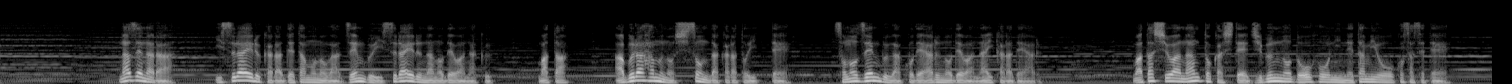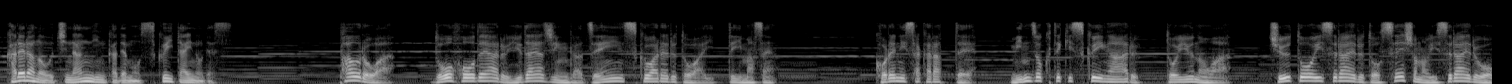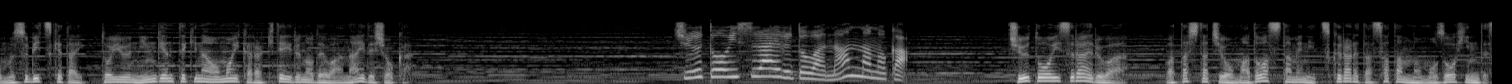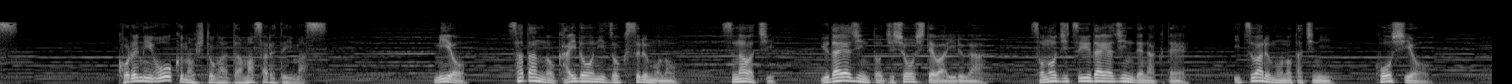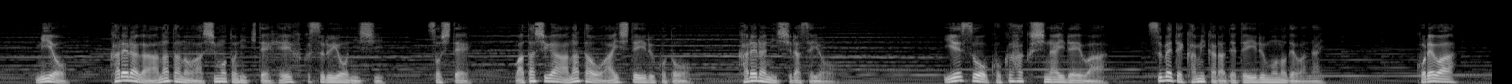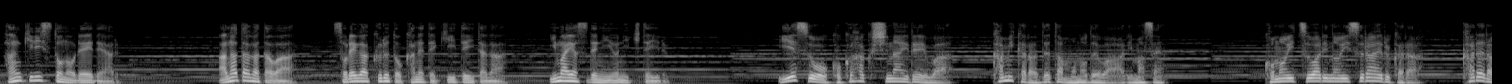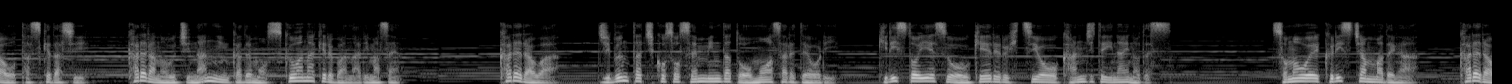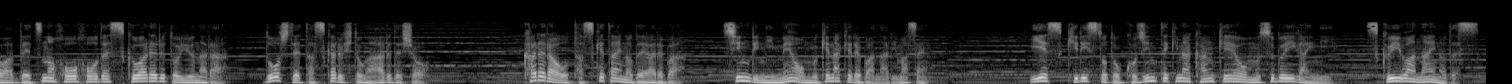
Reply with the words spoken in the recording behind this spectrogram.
なぜなら、イスラエルから出た者が全部イスラエルなのではなく、また、アブラハムの子孫だからといって、その全部が子であるのではないからである。私は何とかして自分の同胞に妬みを起こさせて、彼らのうち何人かでも救いたいのです。パウロは、同胞であるユダヤ人が全員救われるとは言っていません。これに逆らって、民族的救いがあるというのは、中東イスラエルと聖書のイスラエルを結びつけたいという人間的な思いから来ているのではないでしょうか。中東イスラエルとは何なのか？中東イスラエルは、私たちを惑わすために作られたサタンの模造品です。これに多くの人が騙されています。見よ、サタンの街道に属する者、すなわち、ユダヤ人と自称してはいるが、その実ユダヤ人でなくて、偽る者たちに、こうしよう。見よ、彼らがあなたの足元に来て平服するようにし、そして、私があなたを愛していることを、彼らに知らせよう。イエスを告白しない霊は、すべて神から出ているものではない。これは、反キリストの霊である。あなた方は、それが来るとかねて聞いていたが、今やすでに世に来ている。イエスを告白しない霊は、神から出たものではありません。この偽りのイスラエルから、彼らを助け出し、彼らのうち何人かでも救わなければなりません。彼らは、自分たちこそ先民だと思わされており、キリストイエスを受け入れる必要を感じていないのです。その上クリスチャンまでが、彼らは別の方法で救われるというなら、どうして助かる人があるでしょう。彼らを助けたいのであれば、真理に目を向けなければなりません。イエス・キリストと個人的な関係を結ぶ以外に、救いはないのです。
